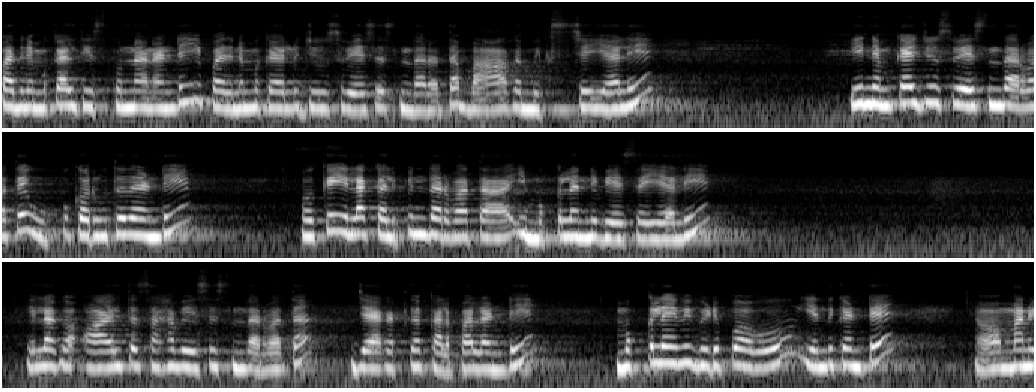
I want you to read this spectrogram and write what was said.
పది నిమ్మకాయలు తీసుకున్నానండి. ఈ పది నిమ్మకాయలు జ్యూస్ వేసేసిన తర్వాత బాగా మిక్స్ చేయాలి. ఈ నిమ్మకాయ జ్యూస్ వేసిన తర్వాత ఉప్పు కరుగుతుందండి. ఓకే ఇలా కలిపిన తర్వాత ఈ ముక్కలన్నీ వేసేయాలి. ఇలాగ ఆయిల్తో సహా వేసేసిన తర్వాత జాగ్రత్తగా కలపాలండి. ముక్కలేమి విడిపోవు. ఎందుకంటే మనం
